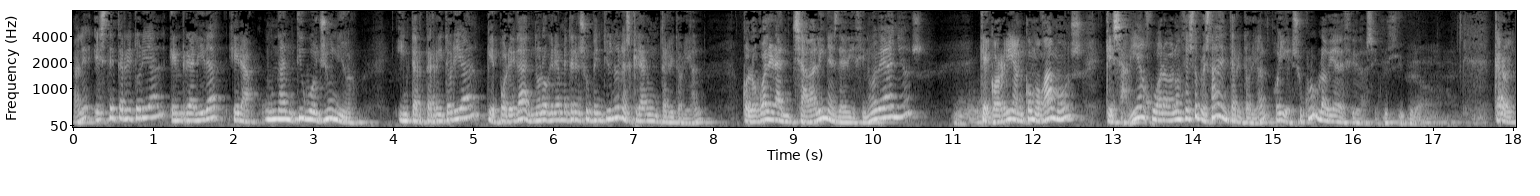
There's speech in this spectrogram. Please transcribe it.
¿vale? Este territorial en realidad era un antiguo junior interterritorial que por edad no lo quería meter en sub-21 y les crearon un territorial. Con lo cual eran chavalines de 19 años que corrían como gamos, que sabían jugar a baloncesto, pero estaban en territorial. Oye, su club lo había decidido así. Sí, sí, pero. Claro,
